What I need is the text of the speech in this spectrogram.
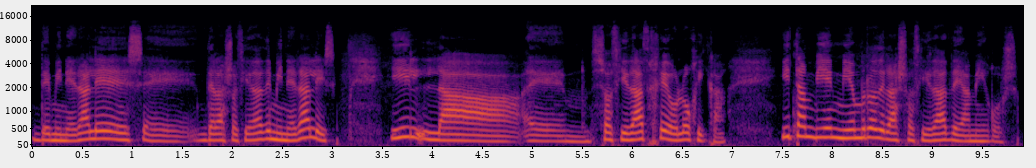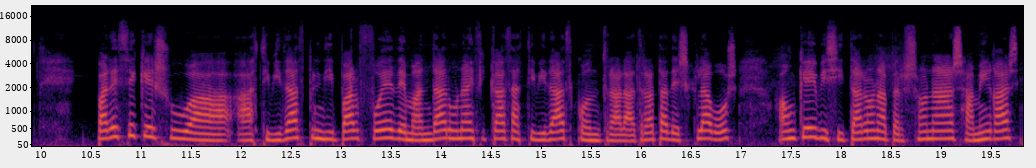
de minerales eh, de la Sociedad de Minerales y la eh, Sociedad Geológica y también miembro de la Sociedad de Amigos. Parece que su actividad principal fue demandar una eficaz actividad contra la trata de esclavos, aunque visitaron a personas amigas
